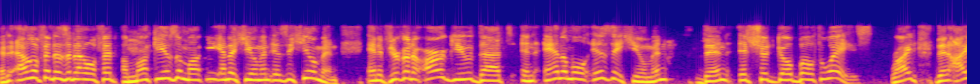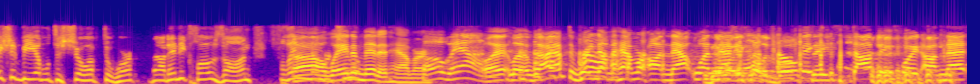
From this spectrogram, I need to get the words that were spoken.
An elephant is an elephant. A monkey is a monkey, and a human is a human. And if you're going to argue that an animal is a human, then it should go both ways, right? Then I should be able to show up to work without any clothes on. Fling Oh, number wait two a minute, Hammer. Oh man. Wait, look, I have to bring down the hammer on that one. Is that That why is they call the perfect stopping point on that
